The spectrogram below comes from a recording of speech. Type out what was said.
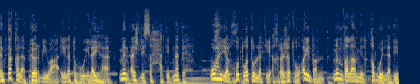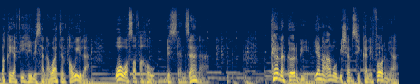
انتقل كيربي وعائلته إليها من أجل صحة ابنته وهي الخطوة التي أخرجته أيضاً من ظلام القبو الذي بقي فيه لسنوات طويلة ووصفه بالزنزانة. كان كيربي ينعم بشمس كاليفورنيا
